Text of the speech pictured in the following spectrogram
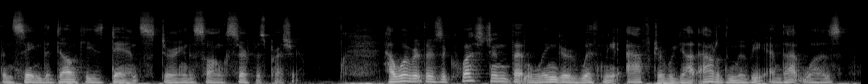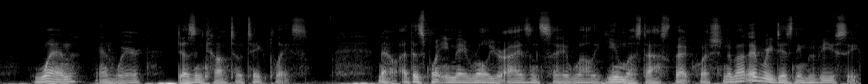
than seeing the donkeys dance during the song Surface Pressure. However, there's a question that lingered with me after we got out of the movie, and that was when and where does Encanto take place? Now, at this point, you may roll your eyes and say, well, you must ask that question about every Disney movie you see.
